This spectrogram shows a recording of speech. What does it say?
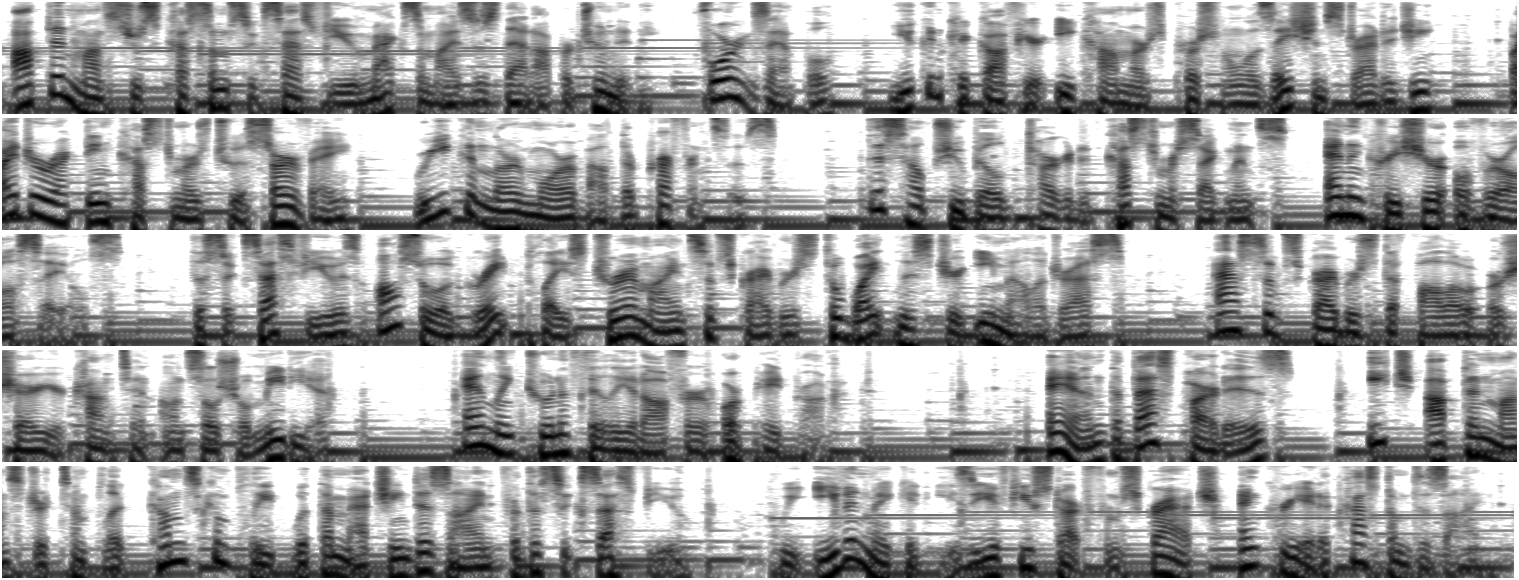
OptinMonster's custom success view maximizes that opportunity. For example, you can kick off your e-commerce personalization strategy by directing customers to a survey where you can learn more about their preferences. This helps you build targeted customer segments and increase your overall sales. The Success View is also a great place to remind subscribers to whitelist your email address, ask subscribers to follow or share your content on social media, and link to an affiliate offer or paid product. And the best part is, each OptinMonster template comes complete with a matching design for the Success View. We even make it easy if you start from scratch and create a custom design.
